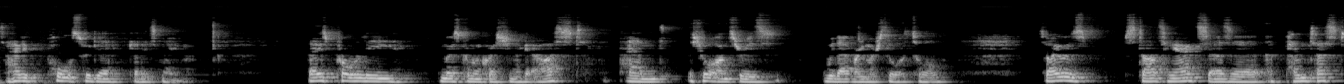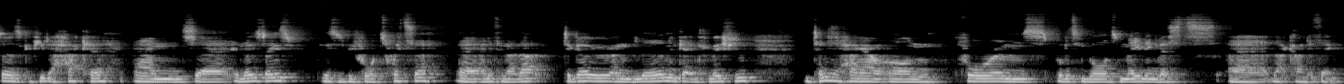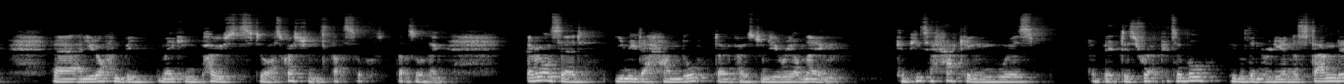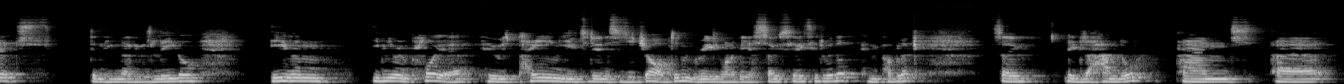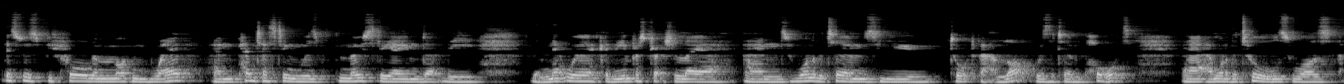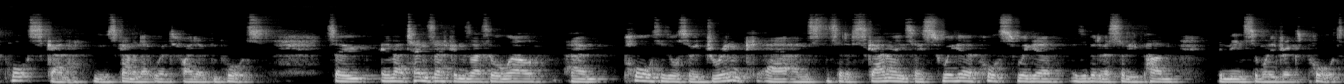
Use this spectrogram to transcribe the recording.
So, how did Portswigger get its name? That is probably the most common question I get asked, and the short answer is without very much thought at all. So, I was starting out as a, a pen tester, as a computer hacker, and uh, in those days, this was before Twitter, uh, anything like that, to go and learn and get information you tended to hang out on forums, bulletin boards, mailing lists, uh, that kind of thing. Uh, and you'd often be making posts to ask questions, that sort of, that sort of thing. Everyone said you need a handle, don't post under your real name. Computer hacking was a bit disreputable. People didn't really understand it, didn't even know if it was legal. Even even your employer, who was paying you to do this as a job, didn't really want to be associated with it in public. So needed a handle, and uh, this was before the modern web. And pen testing was mostly aimed at the the network and the infrastructure layer. And one of the terms you talked about a lot was the term port. Uh, and one of the tools was a port scanner. You would scan network to find open ports. So in about 10 seconds, I thought, well, um, port is also a drink. Uh, and instead of scanner, you say swigger. Port swigger is a bit of a silly pun. It means someone who drinks port.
